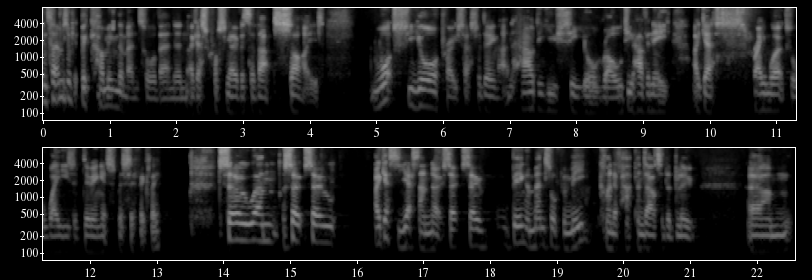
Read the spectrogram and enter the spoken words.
in terms of becoming the mentor, then, and I guess crossing over to that side, what's your process for doing that and how do you see your role? Do you have any i guess frameworks or ways of doing it specifically? So um so so i guess yes and no. So so being a mentor for me kind of happened out of the blue. Um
